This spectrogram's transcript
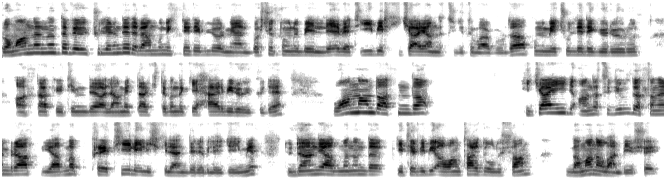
Romanlarında ve öykülerinde de ben bunu hissedebiliyorum. Yani başı sonu belli. Evet iyi bir hikaye anlatıcısı var burada. Bunu Meçhul'de de görüyoruz. Ahlak Ritim'de, Alametler kitabındaki her bir öyküde. Bu anlamda aslında hikayeyi anlatıcılığı da sanırım biraz yazma pratiğiyle ilişkilendirebileceğimiz, düzenli yazmanın da getirdiği bir avantajla oluşan, zaman alan bir şey.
